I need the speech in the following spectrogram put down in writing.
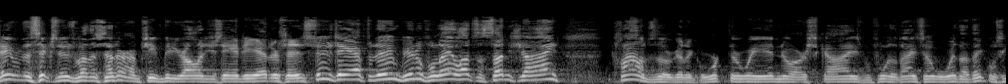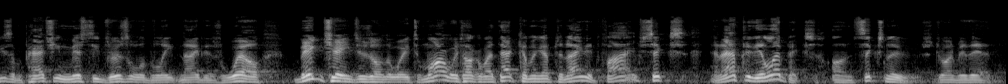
Hey, from the 6 News Weather Center, I'm Chief Meteorologist Andy Anderson. It's Tuesday afternoon, beautiful day, lots of sunshine. Clouds, though, are going to work their way into our skies before the night's over with. I think we'll see some patchy, misty drizzle of the late night as well. Big changes on the way tomorrow. We talk about that coming up tonight at 5, 6, and after the Olympics on 6 News. Join me then.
